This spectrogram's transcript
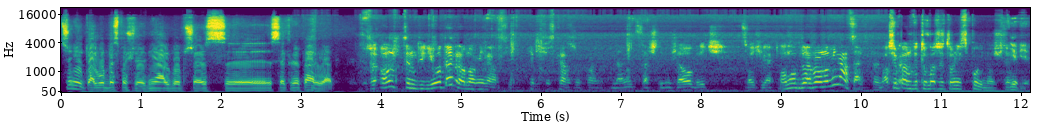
czynił to albo bezpośrednio, albo przez e, sekretariat. Że on w tym dniu odebrał nominację, kiedy się skarżył pan. No więc tu musiało być, coś jakieś... On odebrał nominację. no Czym pan wytłumaczy tą niespójność? Nie wiem.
